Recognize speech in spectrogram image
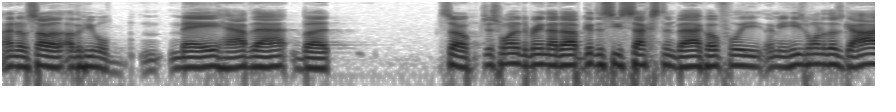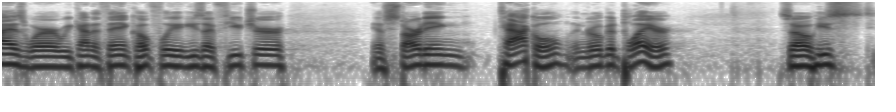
I know some other people may have that, but so just wanted to bring that up. Good to see Sexton back. Hopefully, I mean, he's one of those guys where we kind of think hopefully he's a future, you know, starting tackle and real good player. So he's,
